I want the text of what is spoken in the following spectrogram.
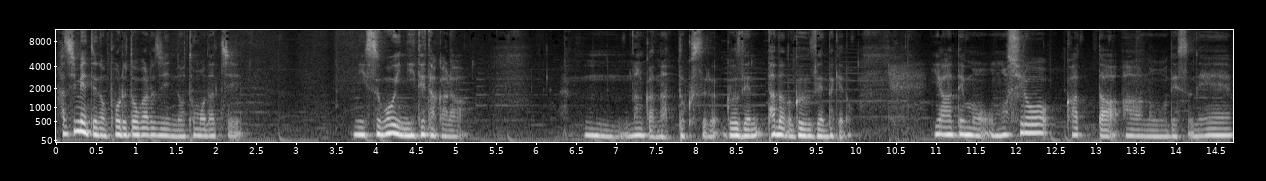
初めてのポルトガル人の友達にすごい似てたからうんなんか納得する。偶然ただの偶然だけど。いやでも面白かったあのですね。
